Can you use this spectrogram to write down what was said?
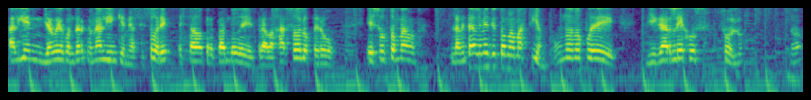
Alguien, ya voy a contar con alguien que me asesore, he estado tratando de trabajar solo, pero eso toma, lamentablemente toma más tiempo, uno no puede llegar lejos solo, ¿no?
